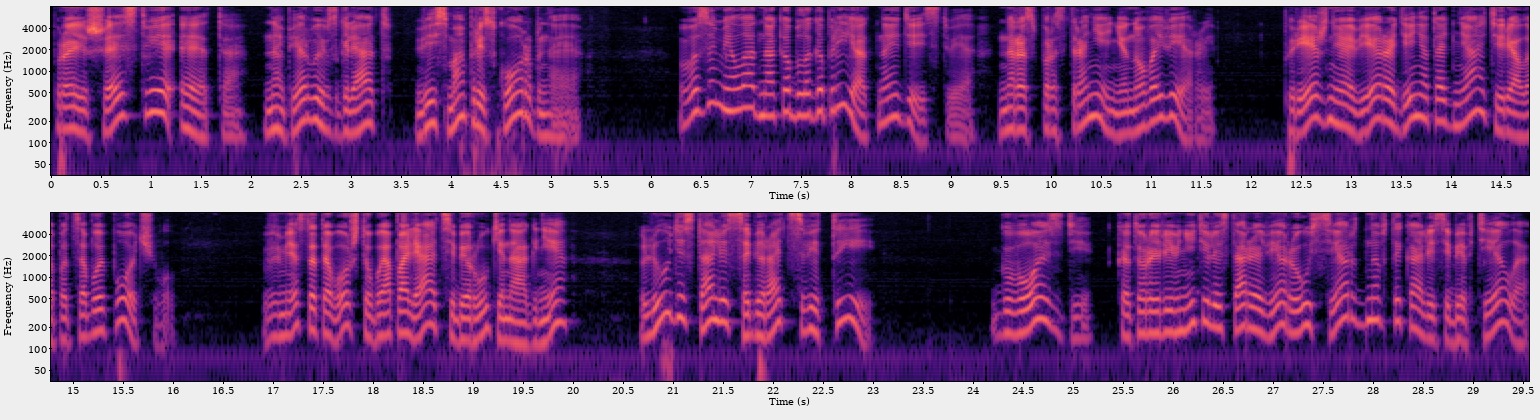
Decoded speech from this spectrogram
Происшествие это, на первый взгляд, весьма прискорбное, возымело, однако, благоприятное действие на распространение новой веры – Прежняя вера день ото дня теряла под собой почву. Вместо того, чтобы опалять себе руки на огне, люди стали собирать цветы. Гвозди, которые ревнители старой веры усердно втыкали себе в тело,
